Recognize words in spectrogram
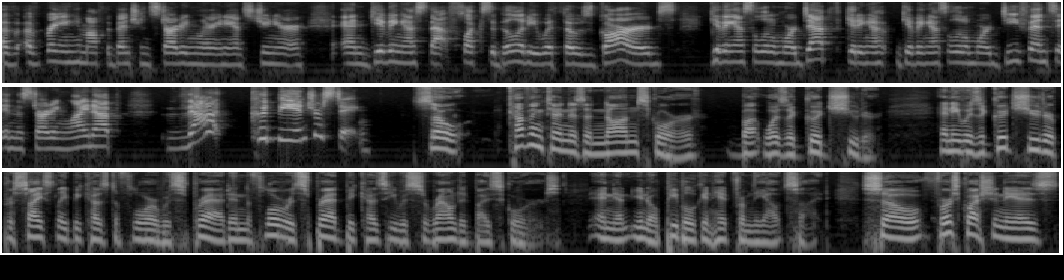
of, of bringing him off the bench and starting Larry Nance Jr. and giving us that flexibility with those guards, giving us a little more depth, getting a, giving us a little more defense in the starting lineup. That could be interesting. So Covington is a non-scorer, but was a good shooter. And he was a good shooter precisely because the floor was spread, and the floor was spread because he was surrounded by scorers and you know people who can hit from the outside. So first question is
